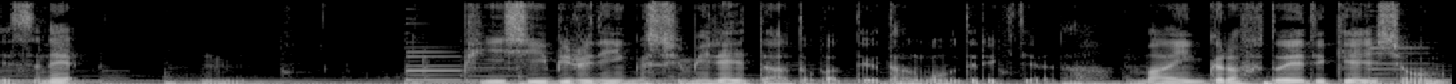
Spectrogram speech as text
ですね。PC ビルディングシミュレーターとかっていう単語も出てきてるな。マインクラフトエデュケーション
